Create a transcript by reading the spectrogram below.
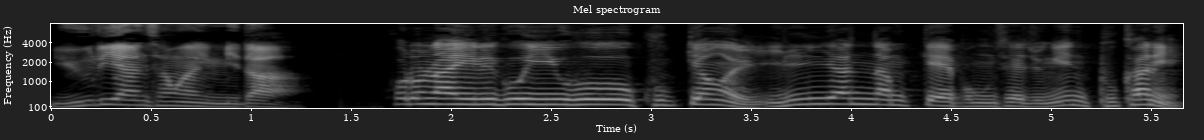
유리한 상황입니다. 코로나19 이후 국경을 1년 넘게 봉쇄 중인 북한이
